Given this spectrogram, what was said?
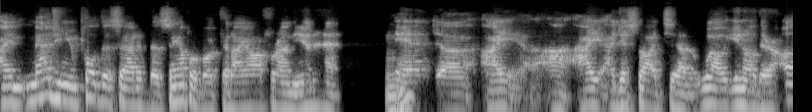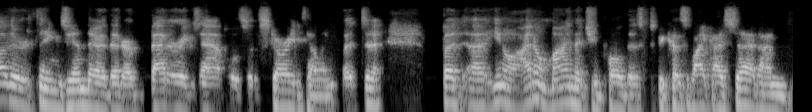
I imagine you pulled this out of the sample book that I offer on the internet, mm-hmm. and uh, I, I, I just thought, uh, well, you know, there are other things in there that are better examples of storytelling, but uh, but uh, you know, I don't mind that you pulled this because, like I said, I'm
